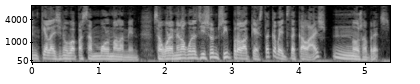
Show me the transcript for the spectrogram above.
en què la gent ho va passar molt malament? Segurament algunes lliçons sí, però aquesta que veig de calaix no s'ha après.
